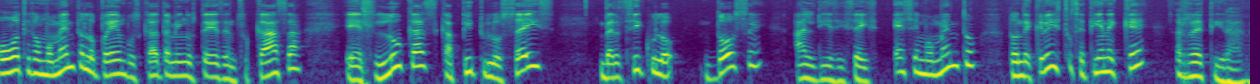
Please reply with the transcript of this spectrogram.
otro momento, lo pueden buscar también ustedes en su casa. Es Lucas capítulo 6, versículo 12 al 16. Ese momento donde Cristo se tiene que retirar.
